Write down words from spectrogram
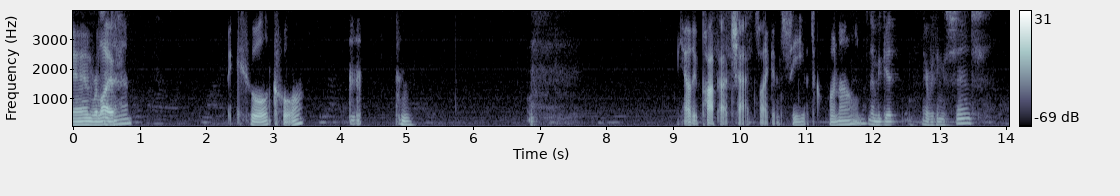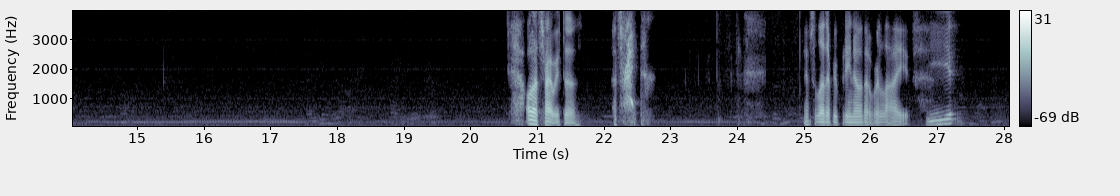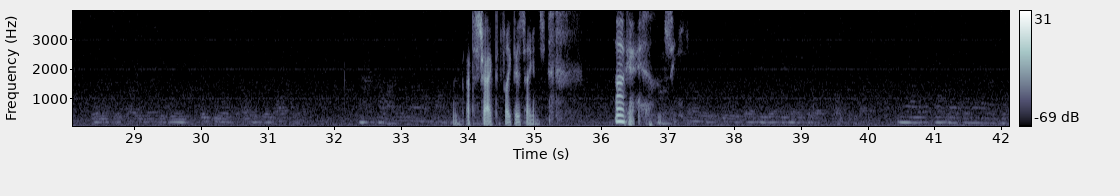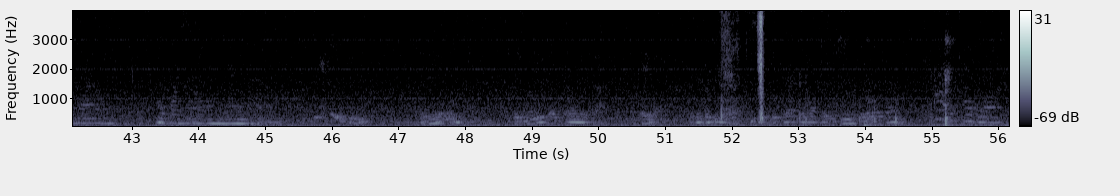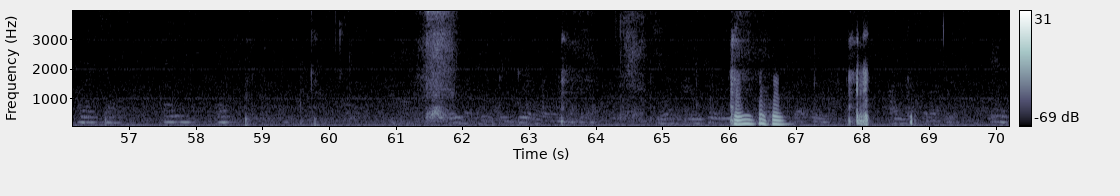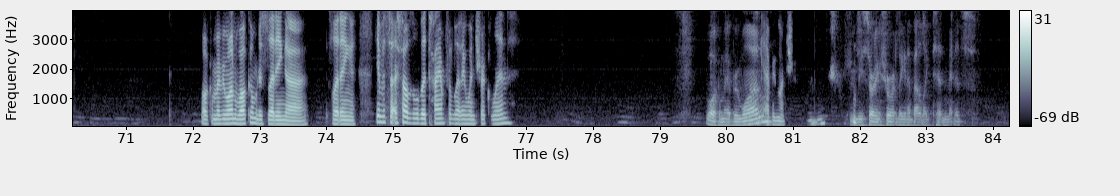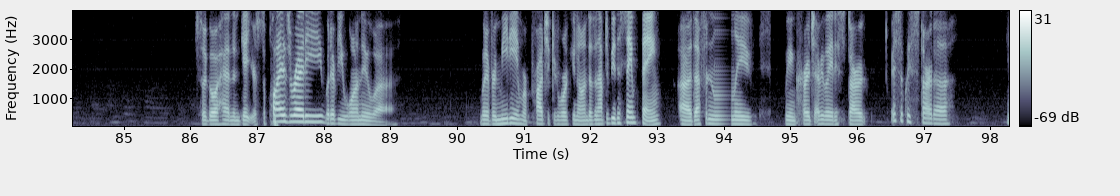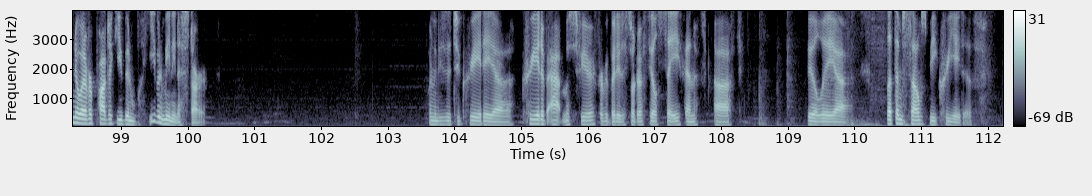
And we're live. Cool, cool. Yeah, I'll do pop out chat so I can see what's going on. Let me get everything sent. Oh, that's right. We have to. That's right. We have to let everybody know that we're live. Yep. Got distracted for like three seconds. Okay, let's see. Welcome everyone. Welcome. Just letting uh, just letting give ourselves a little bit of time for letting everyone trickle in. Welcome everyone. Letting Everyone. We'll be starting shortly in about like 10 minutes. So go ahead and get your supplies ready. Whatever you want to, uh, whatever medium or project you're working on doesn't have to be the same thing. Uh, definitely, we encourage everybody to start, basically start a, you know, whatever project you've been you've been meaning to start. One of these is to create a uh, creative atmosphere for everybody to sort of feel safe and uh, feel a uh, let themselves be creative.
